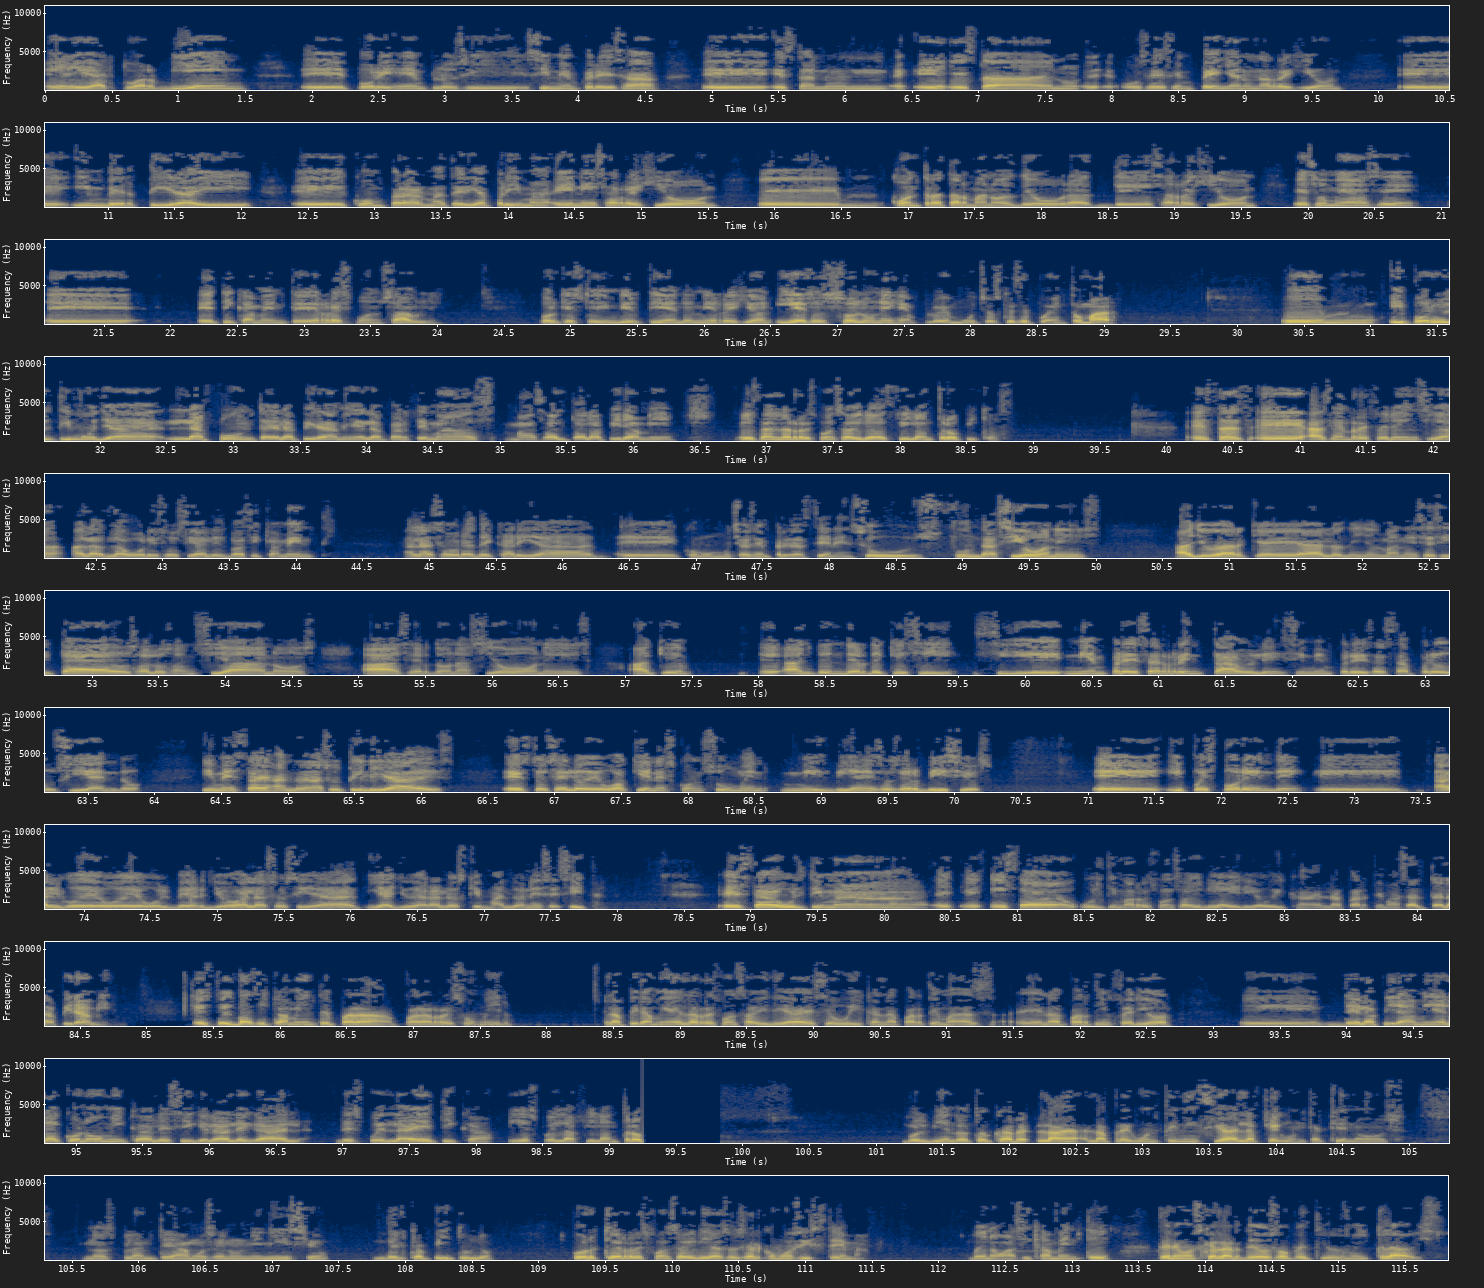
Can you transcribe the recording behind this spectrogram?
eh, actuar bien. Eh, por ejemplo, si, si mi empresa está, en un, está en o se desempeña en una región, invertir ahí, comprar materia prima en esa región, contratar manos de obra de esa región, eso me hace éticamente responsable, porque estoy invirtiendo en mi región y eso es solo un ejemplo de muchos que se pueden tomar. Em, y por último, ya la punta de la pirámide, la parte más, más alta de la pirámide, están las responsabilidades filantrópicas. Estas eh, hacen referencia a las labores sociales básicamente, a las obras de caridad, eh, como muchas empresas tienen sus fundaciones, ayudar que a los niños más necesitados, a los ancianos, a hacer donaciones, a que eh, a entender de que sí, si mi empresa es rentable, si mi empresa está produciendo y me está dejando unas utilidades, esto se lo debo a quienes consumen mis bienes o servicios. Eh, y pues por ende eh, algo debo devolver yo a la sociedad y ayudar a los que más lo necesitan esta última, e, e, esta última responsabilidad iría ubicada en la parte más alta de la pirámide. Esto es básicamente para, para resumir, la pirámide de las responsabilidades se ubica en la parte más, en la parte inferior eh, de la pirámide, la económica, le sigue la legal, después la ética y después la filantrópica. Volviendo a tocar la, pregunta inicial, la pregunta que nos planteamos en un inicio, del capítulo, ¿por qué responsabilidad social como sistema? Bueno, básicamente tenemos que hablar de dos objetivos muy claves.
